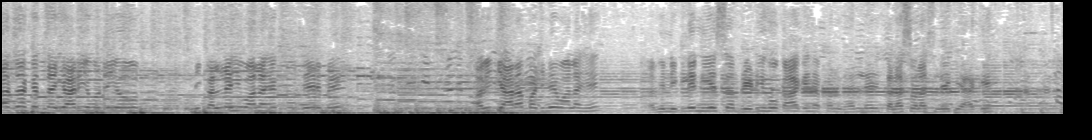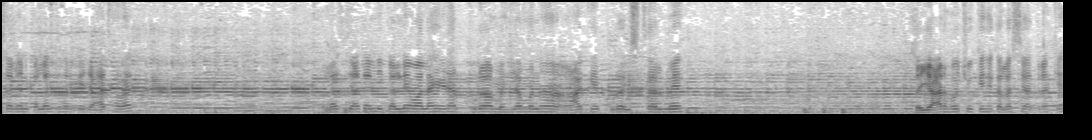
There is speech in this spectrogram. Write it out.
यात्रा की तैयारी हो रही हो, निकलने ही वाला है कुछ देर में। अभी 11 बजने वाला है। अभी निकले नहीं है, सब रेडी हो के है अपन घर ले, कलश वलश लेके आके। सब जन कलश भर के जात हवा कलश यात्रा निकलने वाला है, इधर पूरा महिला मन आके पूरा स्थल में तैयार हो चुके हैं कलश यात्रा के।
